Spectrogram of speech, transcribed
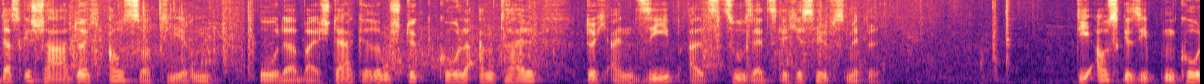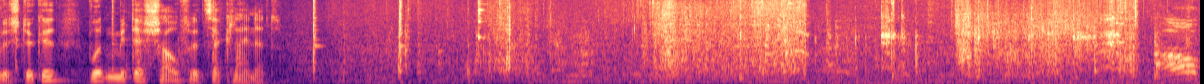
Das geschah durch Aussortieren oder bei stärkerem Stückkohleanteil durch ein Sieb als zusätzliches Hilfsmittel. Die ausgesiebten Kohlestücke wurden mit der Schaufel zerkleinert. Auf.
